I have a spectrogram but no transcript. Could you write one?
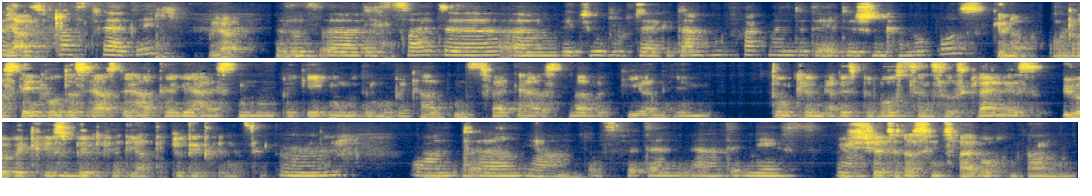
Das ja. ist fast fertig. Ja. Das ist äh, das zweite ähm, WTO-Buch der Gedankenfragmente der ethischen Kanopus. Genau. Und aus dem Grund, das erste hat ja geheißen Begegnung mit dem Unbekannten, das zweite heißt Navigieren im dunklen Meer des Bewusstseins, so als kleines Überbegriffsbild für die Artikel, die drinnen sind. Mhm. Und ähm, ja, das wird dann äh, demnächst. Ja. Ich schätze, dass in zwei Wochen dann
